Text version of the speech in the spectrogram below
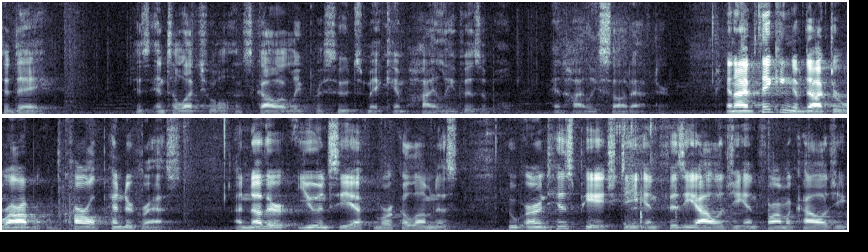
Today, his intellectual and scholarly pursuits make him highly visible and highly sought after. And I'm thinking of Dr. Rob, Carl Pendergrass, another UNCF Merck alumnus who earned his PhD in physiology and pharmacology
